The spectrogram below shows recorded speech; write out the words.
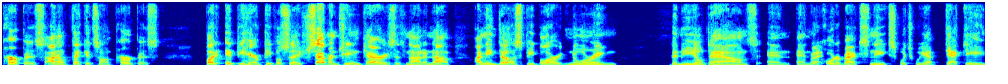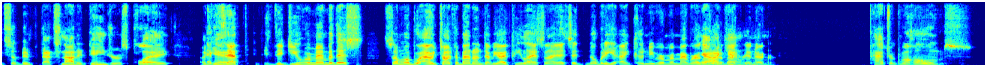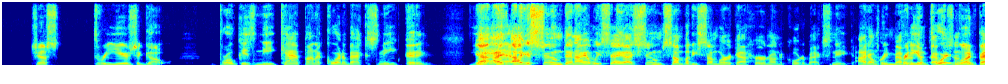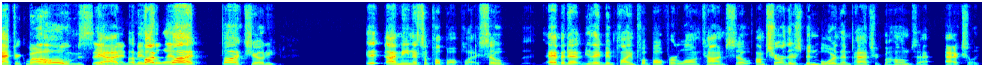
purpose. I don't think it's on purpose. But if you hear people say 17 carries is not enough, I mean, those people are ignoring the kneel downs and and right. the quarterback sneaks, which we have decades of. Been, that's not a dangerous play. Again, except, did you remember this? Someone I talked about on WIP last night. I said nobody. I couldn't even remember a yeah, quarterback. I can't remember. Patrick Mahomes, just three years ago, broke his kneecap on a quarterback sneak. He? Yeah, yeah. I, I assumed, and I always say, I assume somebody somewhere got hurt on a quarterback sneak. I don't pretty, remember. Pretty important one, Patrick Mahomes. And, yeah, and but last... but but Jody, it, I mean, it's a football play, so evidently uh, they've been playing football for a long time. So I'm sure there's been more than Patrick Mahomes actually.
